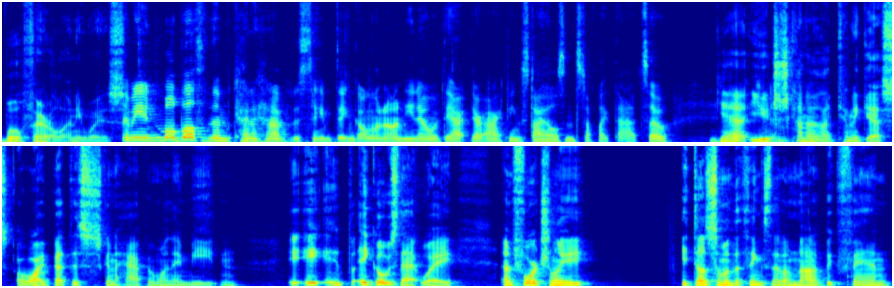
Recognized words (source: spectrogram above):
Will Ferrell, anyways. I mean, well, both of them kind of have the same thing going on, you know, with the, their acting styles and stuff like that. So, Yeah, you just kind of like kind of guess. Oh, I bet this is going to happen when they meet, and it, it it it goes that way. Unfortunately, it does some of the things that I'm not a big fan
